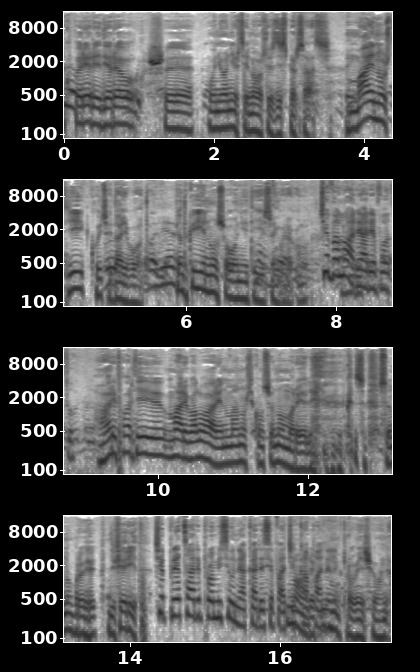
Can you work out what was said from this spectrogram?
cu părere de rău și unioniștii noștri sunt dispersați. Mai nu știi cui să dai vot. Pentru că ei nu s-au unit ei singuri acolo. Ce valoare are votul? Are foarte mare valoare, numai nu știu cum să numără ele, că să, să numără diferit. Ce preț are promisiunea care se face Nu în are campaniile? promisiune,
